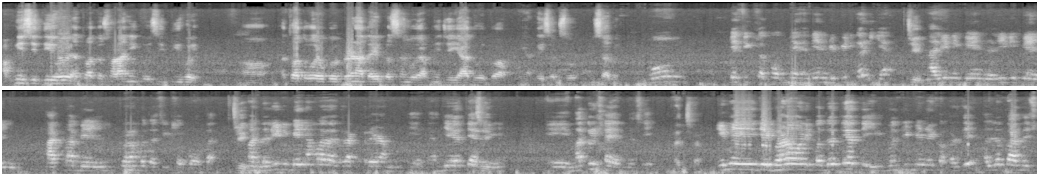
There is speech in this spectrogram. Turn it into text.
આપની સિદ્ધિ હોય અથવા તો શાળાની કોઈ સિદ્ધિ હોય અથવા તો કોઈ પ્રેરણાદાયી પ્રસંગ હોય આપની જે યાદ હોય તો આપ અહીંયા કહી શકશો નિશાબેન હું બે શિક્ષકો બેન રિપીટ કરી ગયા. જી. નાલીની બેન લલીની બેન હાથમાં બેન ઘણા બધા શિક્ષકો હતા. નલિની બેન અમારા પ્રેરણા મૂર્તિ હતા. જે. અત્યારે એ માતૃ સાહેબ છે. અચ્છા. એમને જે ભણાવવાની પદ્ધતિ હતી મંત્રીબેને ખબર છે? અલંકારને છ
